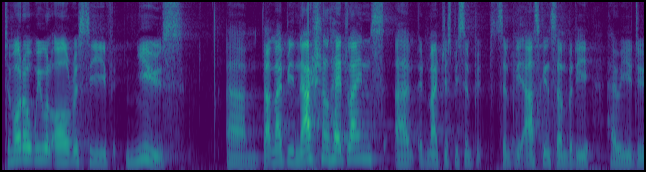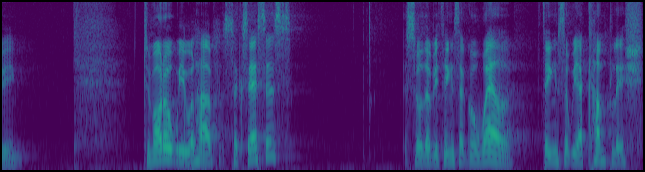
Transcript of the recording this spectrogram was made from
Tomorrow, we will all receive news. Um, that might be national headlines, um, it might just be simp- simply asking somebody, How are you doing? Tomorrow, we will have successes. So there'll be things that go well, things that we accomplish,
